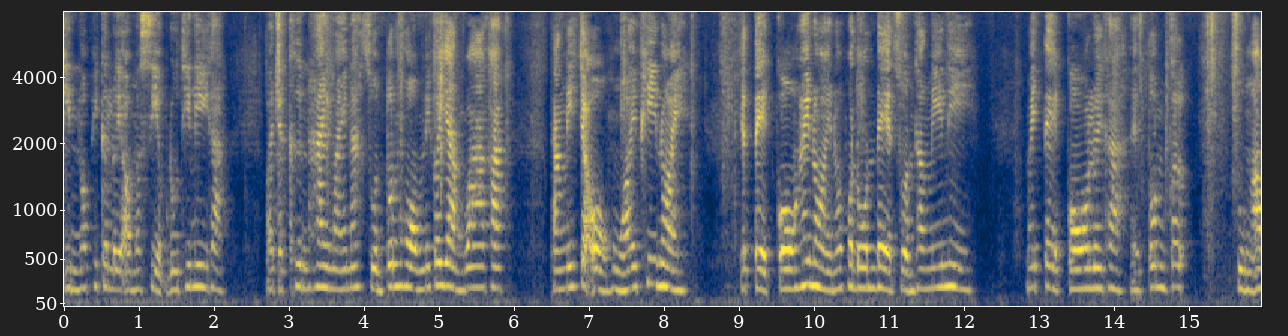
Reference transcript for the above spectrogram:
กินเนาะพี่ก็เลยเอามาเสียบดูที่นี่ค่ะ ว่าจะขึ้นให้ไหมนะส่วนต้นหอมนี่ก็อย่างว่าค่ะ ทางนี้จะออกหัวให้พี่หน่อย จะแตกกองให้หน่อยเนาะพอโดนแดดส่วนทางนี้นี่ ไม่แตกกอเลยค่ะไอ้ต้นก็ สูงเอา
